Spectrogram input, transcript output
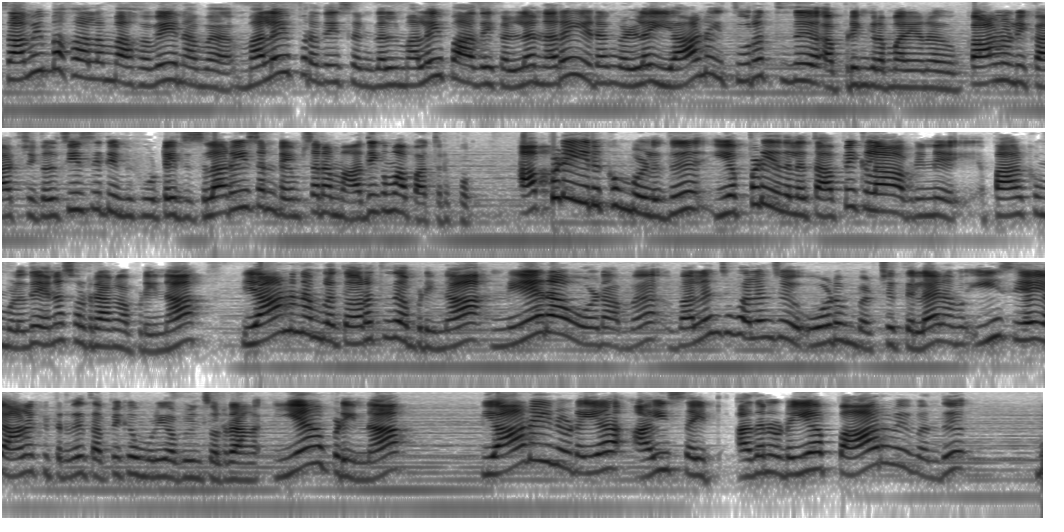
சமீப காலமாகவே நம்ம மலை பிரதேசங்கள் மலை பாதைகளில் நிறைய இடங்கள்ல யானை துரத்துது அப்படிங்கிற மாதிரியான காணொலி காட்சிகள் சிசிடிவி ஃபுட்டேஜஸ் எல்லாம் ரீசெண்ட் டைம்ஸை நம்ம அதிகமாக பார்த்துருப்போம். அப்படி இருக்கும் பொழுது எப்படி இதில் தப்பிக்கலாம் அப்படின்னு பார்க்கும் பொழுது என்ன சொல்றாங்க அப்படின்னா யானை நம்மளை துரத்துது அப்படின்னா நேராக ஓடாமல் வளைஞ்சு வளைஞ்சு ஓடும் பட்சத்தில் நம்ம ஈஸியாக யானை இருந்து தப்பிக்க முடியும் அப்படின்னு சொல்கிறாங்க ஏன் அப்படின்னா யானையினுடைய ஐசைட் அதனுடைய பார்வை வந்து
